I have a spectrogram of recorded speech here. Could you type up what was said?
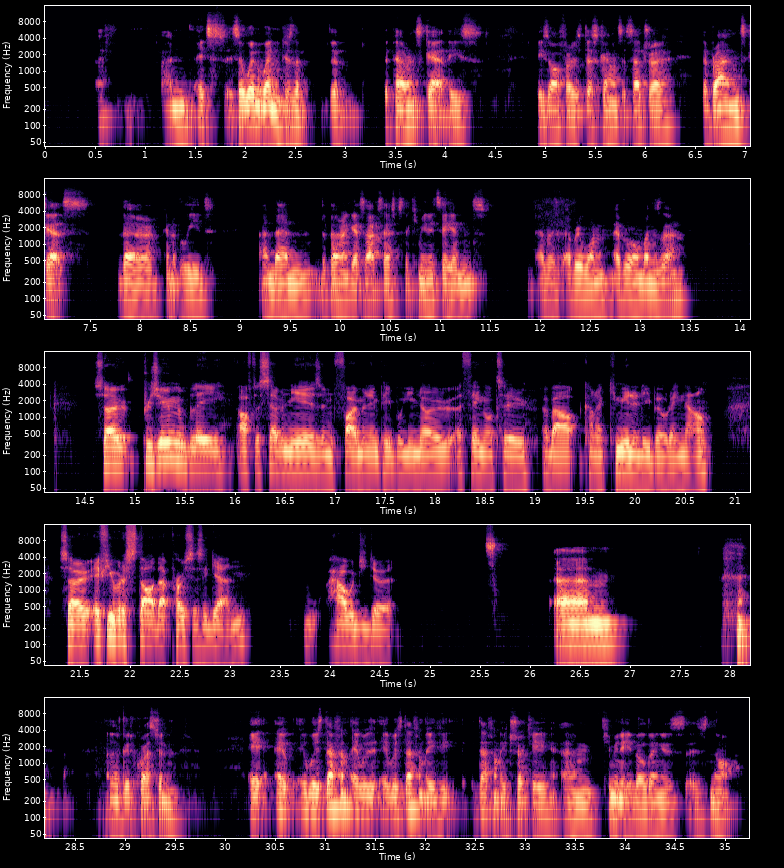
and it's it's a win-win because the, the the parents get these these offers, discounts, etc. The brand gets their kind of lead, and then the parent gets access to the community, and every, everyone everyone wins there. So presumably, after seven years and five million people, you know a thing or two about kind of community building now. So if you were to start that process again, how would you do it? Um, another good question. It, it, was definitely it was it was definitely definitely tricky. Um, community building is is not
